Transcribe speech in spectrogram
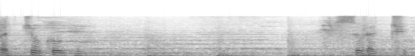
बच्चों को भी सुरक्षित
